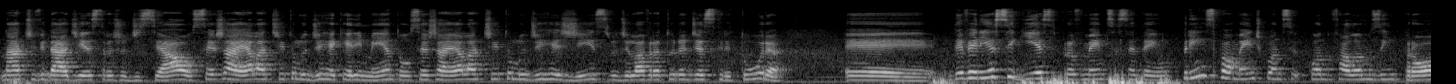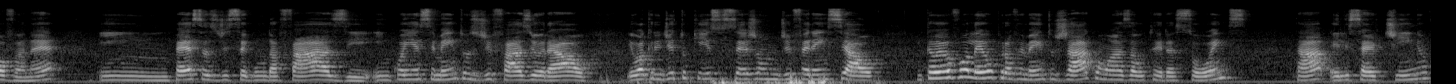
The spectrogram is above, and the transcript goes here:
na atividade extrajudicial, seja ela a título de requerimento ou seja ela a título de registro, de lavratura de escritura, é, deveria seguir esse provimento 61, principalmente quando, quando falamos em prova, né? Em peças de segunda fase, em conhecimentos de fase oral. Eu acredito que isso seja um diferencial. Então eu vou ler o provimento já com as alterações, tá? Ele certinho.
